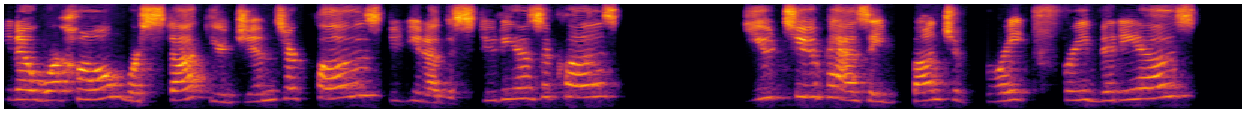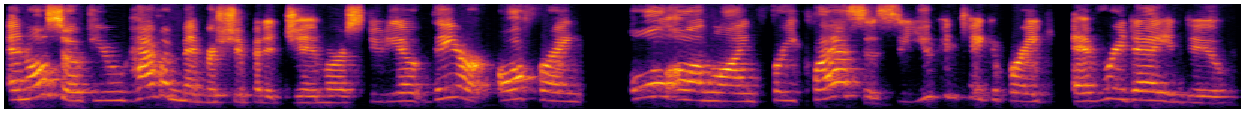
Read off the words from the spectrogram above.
you know we're home, we're stuck. Your gyms are closed. You know the studios are closed. YouTube has a bunch of great free videos and also, if you have a membership at a gym or a studio, they are offering all online free classes. So you can take a break every day and do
